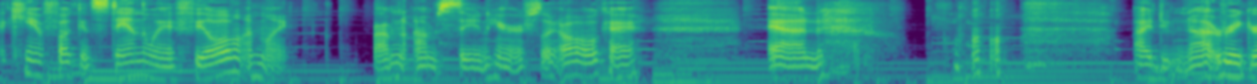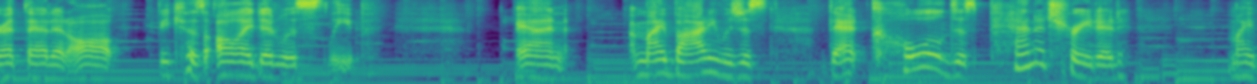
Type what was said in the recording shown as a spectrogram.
I can't fucking stand the way I feel. I'm like I'm I'm staying here. She's like oh okay. And I do not regret that at all because all I did was sleep and my body was just that cold just penetrated my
